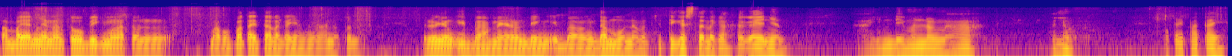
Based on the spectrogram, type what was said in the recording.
tambayan niya ng tubig mga tol, mapapatay talaga yung ano tol. Pero yung iba, meron ding ibang damo na matitigas talaga, kagaya niyan. Ay, hindi man lang na ano, patay-patay.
